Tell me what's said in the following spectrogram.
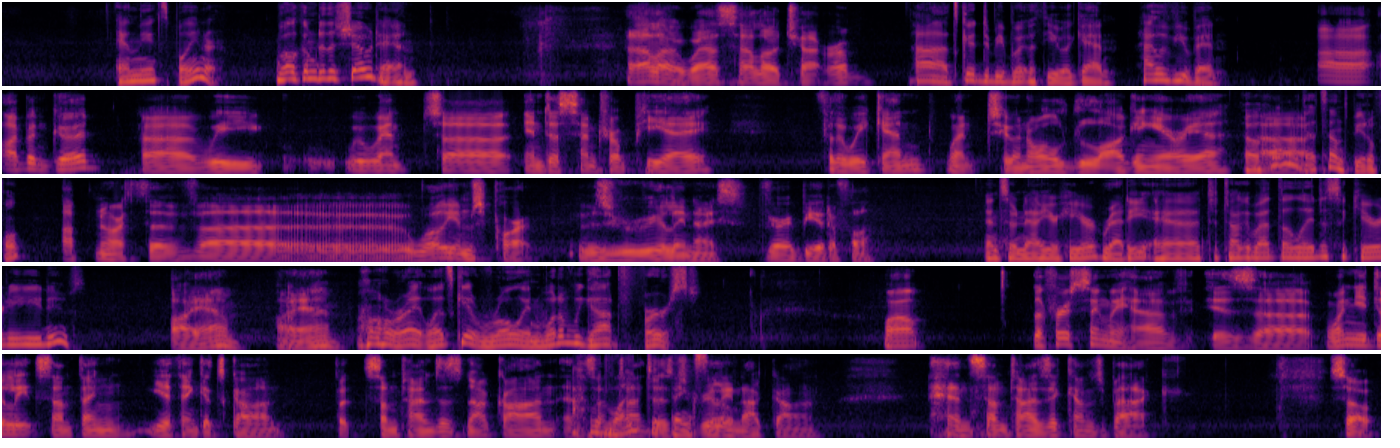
and the explainer. Welcome to the show, Dan. Hello, Wes. Hello, chat room. Ah, it's good to be with you again. How have you been? Uh, I've been good. Uh, we we went uh, into Central PA for the weekend. Went to an old logging area. Oh, uh, that sounds beautiful. up north of uh, Williamsport. It was really nice, very beautiful. And so now you're here, ready uh, to talk about the latest security news. I am. I am. All right, let's get rolling. What have we got first? Well, the first thing we have is uh, when you delete something, you think it's gone, but sometimes it's not gone, and would like sometimes it's think so. really not gone, and sometimes it comes back. So,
